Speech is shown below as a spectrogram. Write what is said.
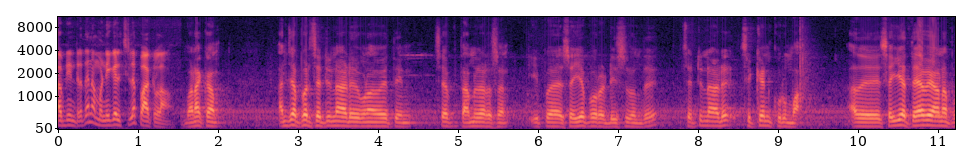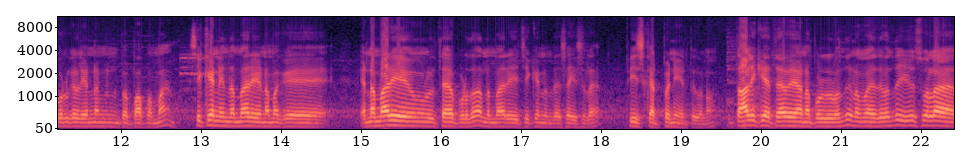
அப்படின்றத நம்ம நிகழ்ச்சியில் பார்க்கலாம். வணக்கம். அஞ்சப்பர் செட்டிநாடு உணவகத்தின் செஃப் தமிழரசன் இப்போ செய்ய போகிற டிஷ் வந்து செட்டிநாடு சிக்கன் குருமா. அது செய்ய தேவையான பொருட்கள் என்னென்னு இப்போ பார்ப்போமா? சிக்கன் இந்த மாதிரி நமக்கு என்ன மாதிரி உங்களுக்கு தேவைப்படுதோ அந்த மாதிரி சிக்கன் இந்த சைஸில் பீஸ் கட் பண்ணி எடுத்துக்கணும். தாளிக்க தேவையான பொருள் வந்து நம்ம இது வந்து யூஸ்ஃபுல்லாக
